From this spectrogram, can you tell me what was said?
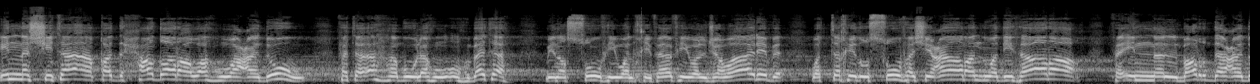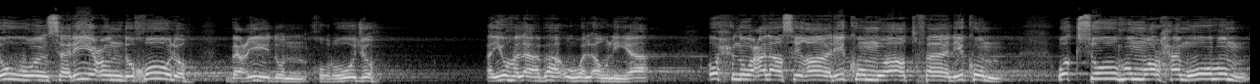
إن الشتاء قد حضر وهو عدو فتأهبوا له أهبته. من الصوف والخفاف والجوارب واتخذوا الصوف شعارا ودثارا فإن البرد عدو سريع دخوله بعيد خروجه. أيها الآباء والأولياء أحنوا على صغاركم وأطفالكم واكسوهم وارحموهم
